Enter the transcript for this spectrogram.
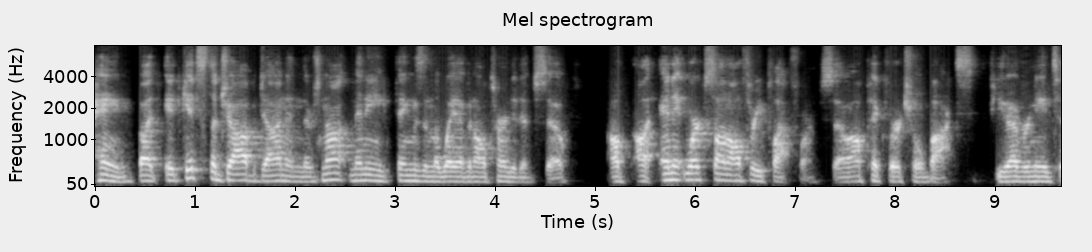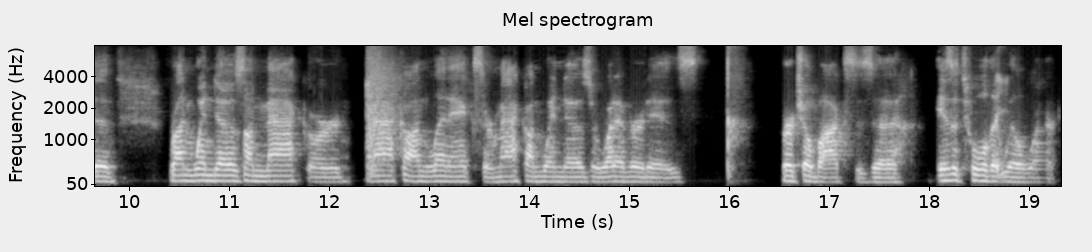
pain, but it gets the job done, and there's not many things in the way of an alternative. So I'll, I'll and it works on all three platforms. So I'll pick VirtualBox. If you ever need to run Windows on Mac or Mac on Linux or Mac on Windows or whatever it is, VirtualBox is a is a tool that will work.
